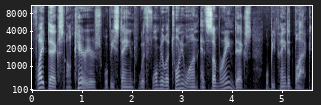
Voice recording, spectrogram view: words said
Flight decks on carriers will be stained with Formula 21 and submarine decks will be painted black.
